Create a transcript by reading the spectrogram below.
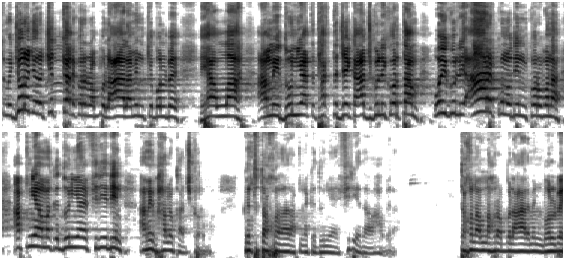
তুমি জোরে জোরে চিৎকার করে রব্বুল আলমিনকে বলবে, হে আল্লাহ, আমি দুনিয়াতে থাকতে যে কাজগুলি করতাম, ওইগুলি আর কোনো দিন করব না। আপনি আমাকে দুনিয়ায় ফিরিয়ে দিন, আমি ভালো কাজ করব। কিন্তু তখন আর আপনাকে দুনিয়ায় ফিরিয়ে দেওয়া হবে না। তখন আল্লাহ রব্বুল আলমিন বলবে,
